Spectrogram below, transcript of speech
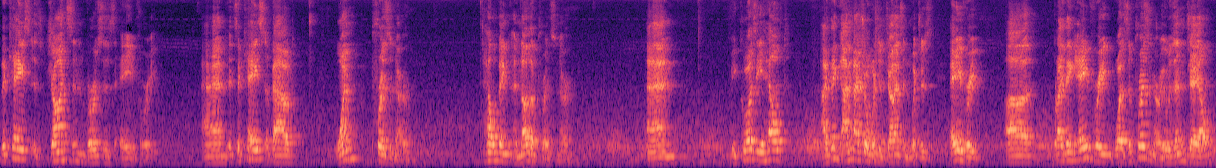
The case is Johnson versus Avery. And it's a case about one prisoner helping another prisoner. And because he helped, I think, I'm not sure which is Johnson, which is Avery, uh, but I think Avery was a prisoner. He was in jail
